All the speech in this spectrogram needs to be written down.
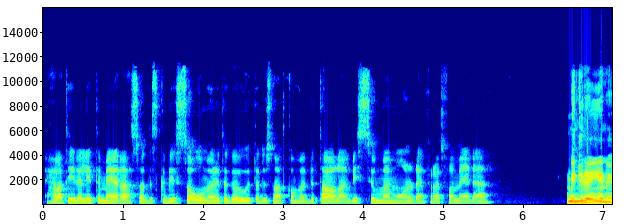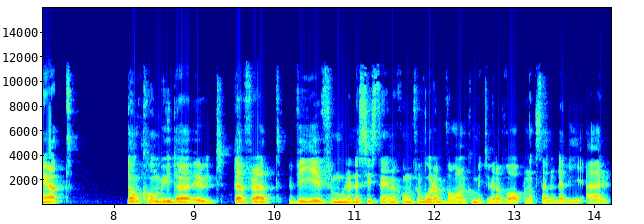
hela tiden lite mera så att det ska bli så omöjligt att gå ut att du snart kommer att betala en viss summa i månaden för att få med där. Men grejen är att de kommer ju dö ut. Därför att vi är förmodligen den sista generationen. För våra barn kommer inte vilja vara på något ställe där vi är.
